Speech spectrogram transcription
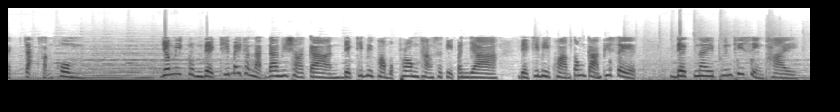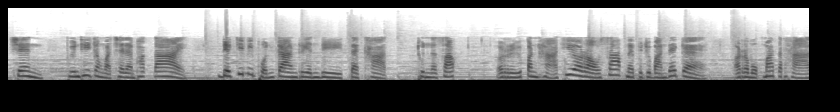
กจากสังคม ยังมีกลุ่มเด็กที่ไม่ถนัดด้านวิชาการ เด็กที่มีความบกพร่องทางสติปัญญา เด็กที่มีความต้องการพิเศษ เด็กในพื้นที่เสี่ยงภัย เช่น พื้นที่จังหวัดชายแดนภาคใต้ เด็กที่มีผลการเรียนดีแต่ขาด ทุนทรัพย์ หรือปัญหาที่เราทราบในปัจจุบันได้แก่ ระบบมาตรฐาน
